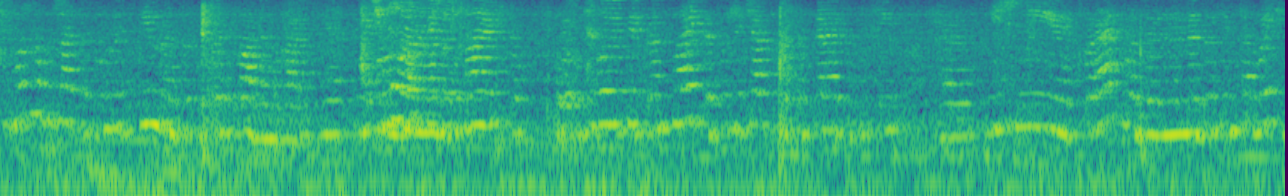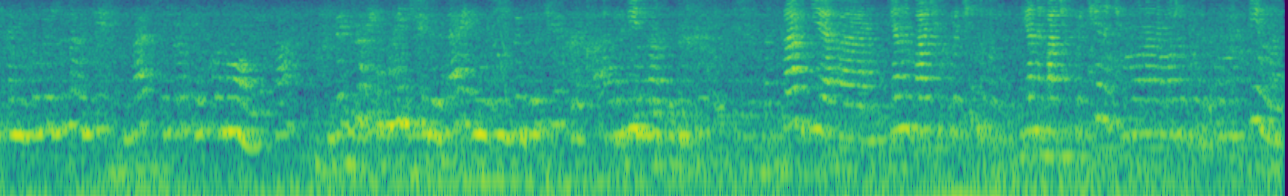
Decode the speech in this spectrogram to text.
Чи можна вважати повноцінною таку перекладену версію? А чому вона не знаю, що коли ці транслейти дуже часто трапляються смішні переклади, не, до кінця вичитані, бо завжди версії трохи економить, так? Сидить трохи менше людей, не завжди але Дивіться, насправді е, я не бачу причини, тобто я не бачу причини, чому вона не може бути повноцінною,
